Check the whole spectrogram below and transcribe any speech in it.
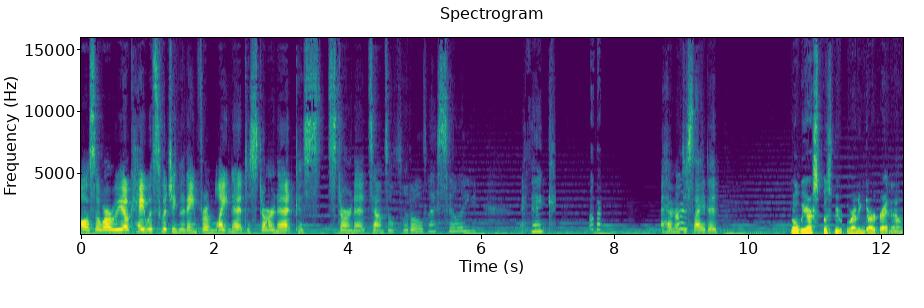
Also, are we okay with switching the name from Lightnet to Starnet? Because Starnet sounds a little less silly, I think. Okay. I haven't Alright. decided. Well, we are supposed to be running dark right now,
